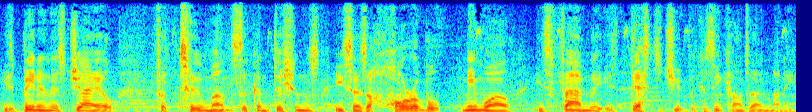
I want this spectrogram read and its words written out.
He's been in this jail for two months. The conditions, he says, are horrible. Meanwhile, his family is destitute because he can't earn money.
